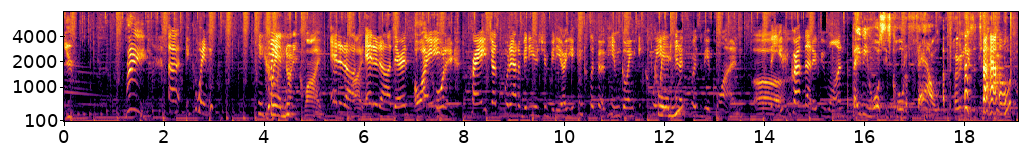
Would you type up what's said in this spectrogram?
You read. Uh, Quinn, He Quinn. No, equine. editor, Fine. editor. There is. Oh, I Craig- caught it. Craig just put out a video YouTube video. You can clip it of him going Quinn, Quinn. and it's supposed to be a quine. So Oh. you can grab that if you want. Baby horse is called a fowl. A pony is a Foul. tattoo.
